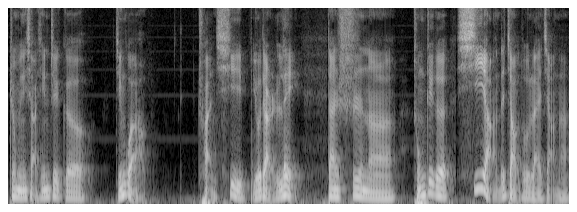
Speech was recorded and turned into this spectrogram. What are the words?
证明小新这个尽管喘气有点累，但是呢，从这个吸氧的角度来讲呢，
